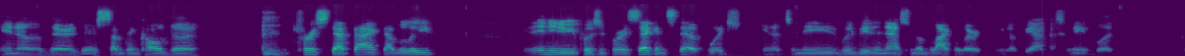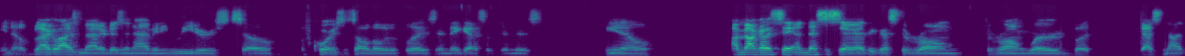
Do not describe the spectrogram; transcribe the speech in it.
You know, there there's something called the First Step Act, I believe. They need to be pushing for a second step, which you know to me would be the National Black Alert. You know, if you ask me, but you know, Black Lives Matter doesn't have any leaders, so of course it's all over the place, and they got something that's, you know, I'm not gonna say unnecessary. I think that's the wrong the wrong word, but that's not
